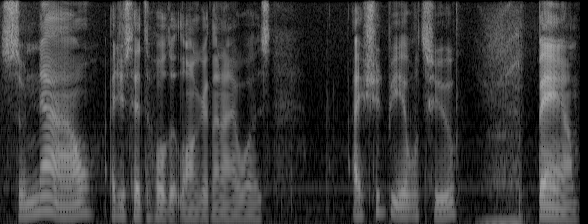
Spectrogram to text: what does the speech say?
So now, I just had to hold it longer than I was. I should be able to, bam,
